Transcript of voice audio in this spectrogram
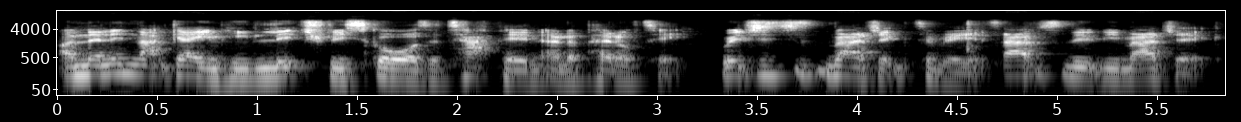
And then in that game he literally scores a tap in and a penalty, which is just magic to me. It's absolutely magic.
